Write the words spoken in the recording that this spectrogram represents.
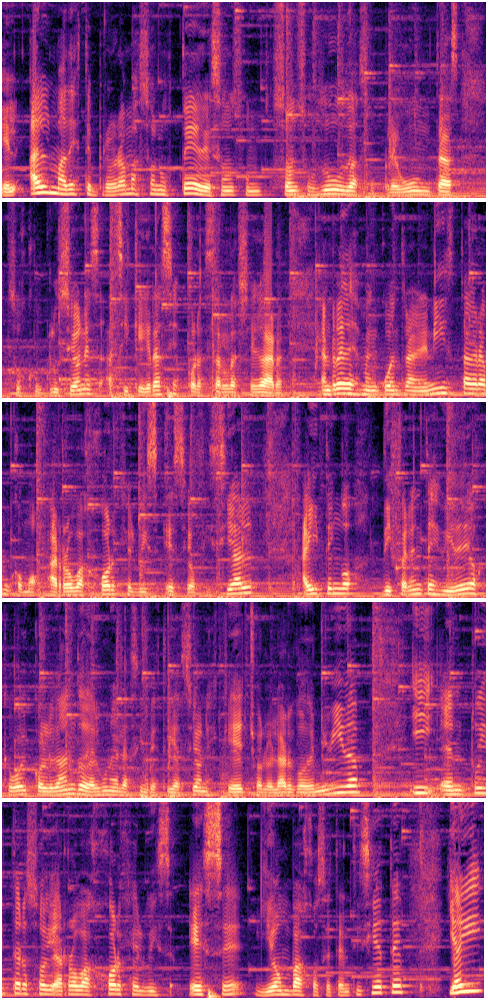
el alma de este programa son ustedes, son, sus dudas, sus preguntas, sus conclusiones, así que gracias por hacerlas llegar. En redes me encuentran en Instagram como arroba Jorge Luis. Oficial. Ahí tengo diferentes videos que voy colgando de algunas de las investigaciones que he hecho a lo largo de mi vida. Y en Twitter soy arroba Jorge Luis S-77. Y ahí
